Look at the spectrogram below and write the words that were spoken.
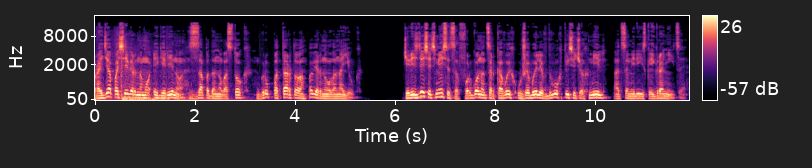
Пройдя по северному Эгерину с запада на восток, группа Тарто повернула на юг. Через 10 месяцев фургоны цирковых уже были в двух тысячах миль от самирийской границы.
